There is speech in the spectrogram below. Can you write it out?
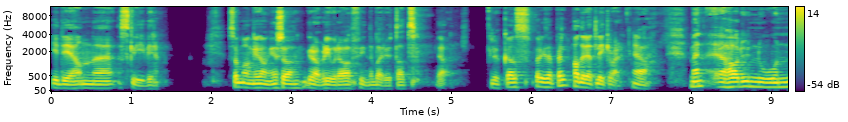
i det han skriver. Så mange ganger så graver de jorda og finner bare ut at ja, Lukas f.eks. hadde rett likevel. Ja. Men eh, har du noen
